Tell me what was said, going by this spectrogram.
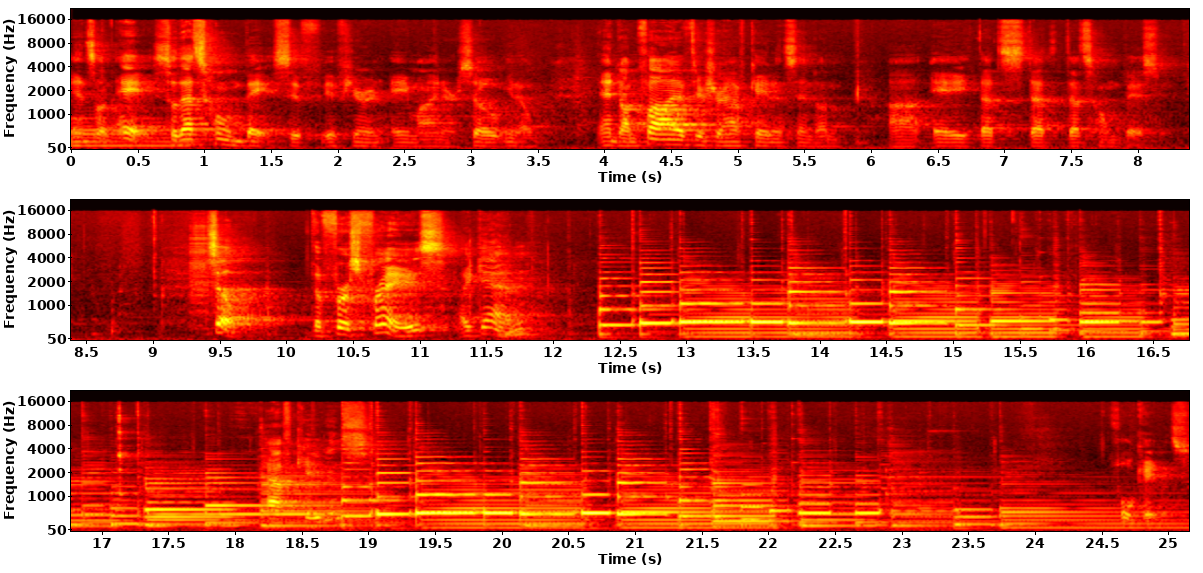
ends on A. So that's home base if, if you're in A minor. So, you know, end on five, there's your half cadence, end on uh, A, that's, that, that's home base. So the first phrase, again, half cadence. Full cadence.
